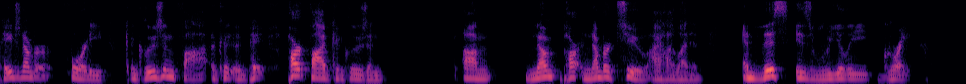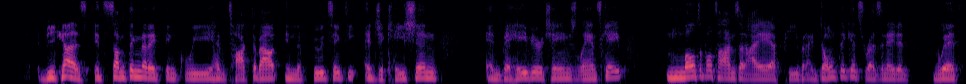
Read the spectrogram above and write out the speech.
page number 40, conclusion five, uh, uh, pa- part five conclusion. Um, num- part number two I highlighted, and this is really great because it's something that I think we have talked about in the food safety education and behavior change landscape multiple times at IAFP, but I don't think it's resonated with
